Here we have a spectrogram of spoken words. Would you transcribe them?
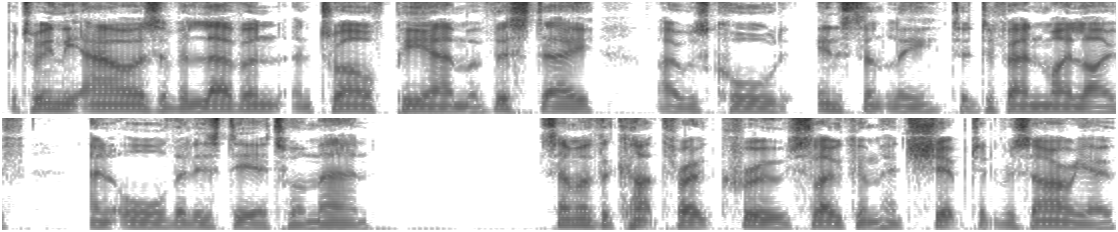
Between the hours of 11 and 12 p.m. of this day, I was called instantly to defend my life and all that is dear to a man. Some of the cutthroat crew Slocum had shipped at Rosario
